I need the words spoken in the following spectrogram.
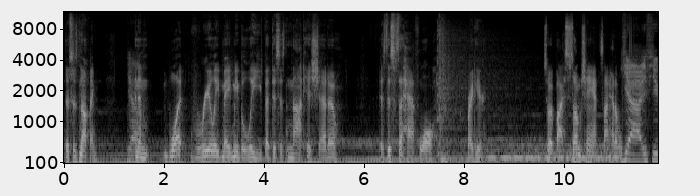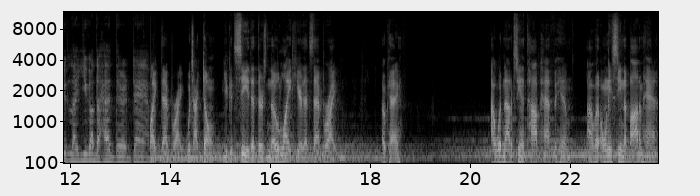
This is nothing. Yeah. And then what really made me believe that this is not his shadow is this is a half wall right here. So if by some chance I had a yeah, if you like, you got the head there. Damn. light that bright, which I don't, you can see that there's no light here that's that bright. Okay? I would not have seen the top half of him. I would only seen the bottom half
